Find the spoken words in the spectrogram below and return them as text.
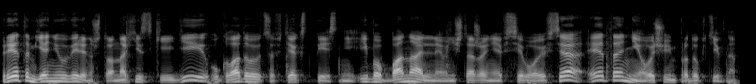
При этом я не уверен, что анархистские идеи укладываются в текст песни, ибо банальное уничтожение всего и вся – это не очень продуктивно.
